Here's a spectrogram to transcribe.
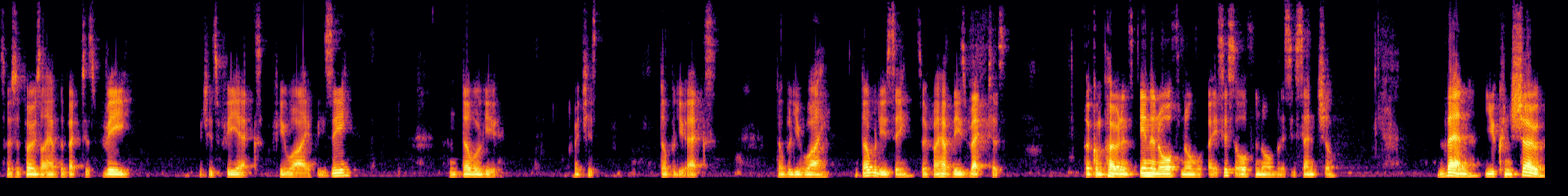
so suppose I have the vectors V, which is Vx, Vy, Vz, and W, which is Wx, Wy, Wz. So if I have these vectors, the components in an orthonormal basis, orthonormal is essential, then you can show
